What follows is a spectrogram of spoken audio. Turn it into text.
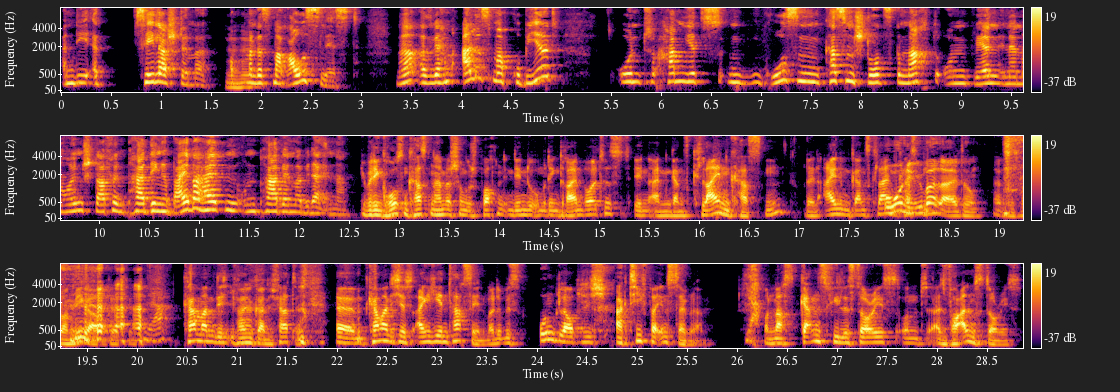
an die Erzählerstimme, ob man das mal rauslässt. Ne? Also wir haben alles mal probiert und haben jetzt einen großen Kassensturz gemacht und werden in der neuen Staffel ein paar Dinge beibehalten und ein paar werden wir wieder ändern. Über den großen Kasten haben wir schon gesprochen, in den du unbedingt rein wolltest, in einen ganz kleinen Kasten oder in einem ganz kleinen Ohne Kasten. Überleitung. Also das war mega. perfekt. Ja. Kann man dich, ich war noch gar nicht fertig, ähm, kann man dich jetzt eigentlich jeden Tag sehen, weil du bist unglaublich aktiv bei Instagram. Ja. Und machst ganz viele Stories und, also vor allem Stories.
